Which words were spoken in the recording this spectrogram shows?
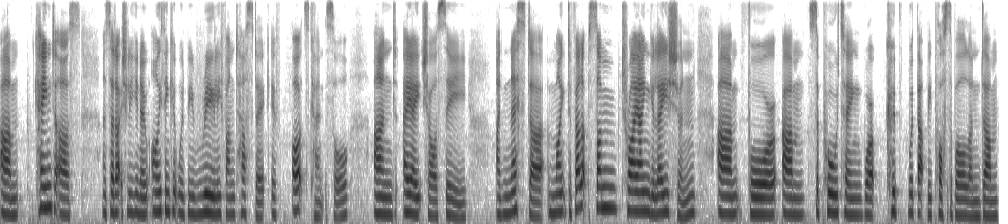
um, came to us and said, actually, you know, I think it would be really fantastic if Arts Council and AHRC and Nesta might develop some triangulation um, for um, supporting work could would that be possible? And um,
